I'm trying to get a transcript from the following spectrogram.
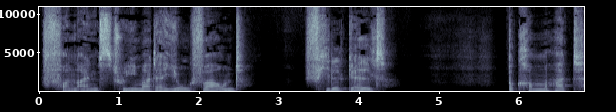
von einem Streamer, der jung war und viel Geld bekommen hat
